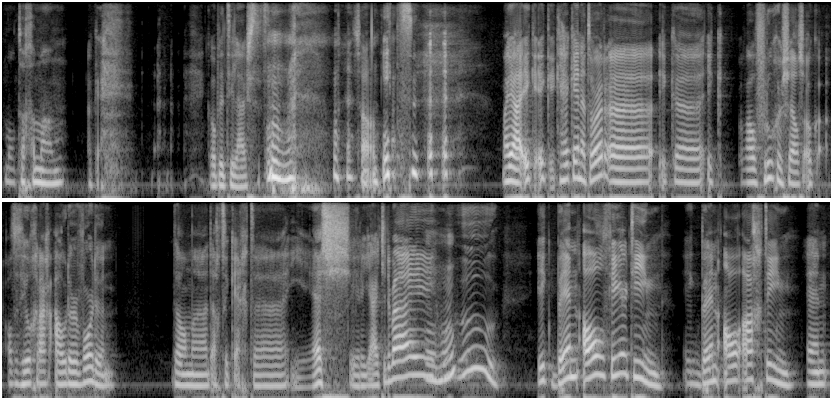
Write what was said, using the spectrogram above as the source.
mottige man. Ik hoop dat hij luistert. Zal niet. Maar ja, ik, ik, ik herken het hoor. Eh, ik, eh, ik wou vroeger zelfs ook altijd heel graag ouder worden. Dan dacht ik echt, yes, weer een jaartje erbij. Mhm. Woehoe. Ik ben al 14. Ik ben al 18. En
